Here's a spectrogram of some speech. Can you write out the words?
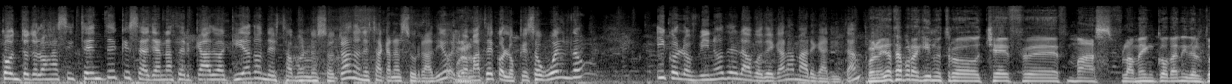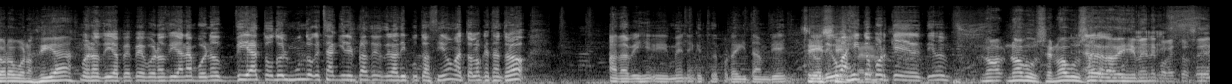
con todos los asistentes que se hayan acercado aquí a donde estamos nosotros, a donde está Canal Sur Radio. Y lo vamos a hacer con los quesos Weldon y con los vinos de la bodega La Margarita. Bueno, ya está por aquí nuestro chef eh, más flamenco, Dani del Toro, buenos días. Buenos días, Pepe. Buenos días, Ana. Buenos días a todo el mundo que está aquí en el plato de la Diputación, a todos los que están todos. A David Jiménez, que está por aquí también. Sí, Lo digo sí, bajito pero- porque el tío... No, no abuse, no abuse de David Jiménez porque entonces,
